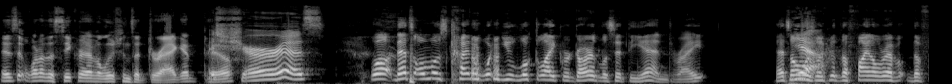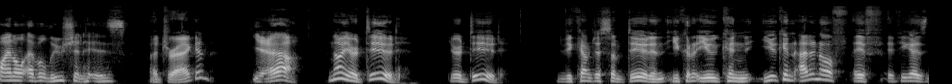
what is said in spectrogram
is it one of the secret evolutions a dragon too? It sure is. Well, that's almost kind of what you look like regardless at the end, right? That's almost Yeah. like what the final rev- the final evolution is. A dragon? Yeah. No, you're a dude. You're a dude. You become just some dude, and you can you can you can. I don't know if if if you guys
